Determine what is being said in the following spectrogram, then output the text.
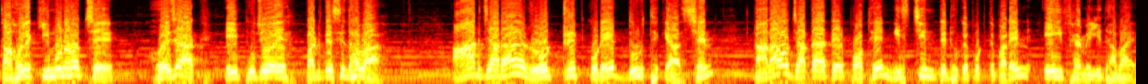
তাহলে কি মনে হচ্ছে? হয়ে যাক এই পুজোয় পরদেশি ধাবা। আর যারা রোড ট্রিপ করে দূর থেকে আসছেন, তারাও যাতায়াতের পথে নিশ্চিন্তে ঢুকে পড়তে পারেন এই ফ্যামিলি ধাবায়।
